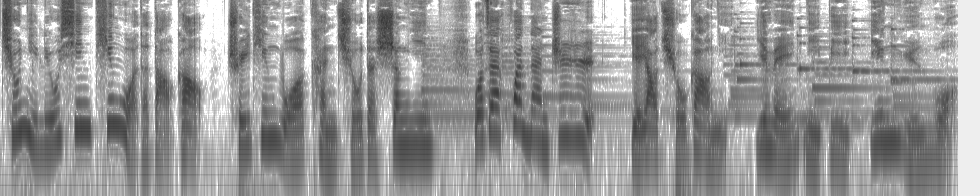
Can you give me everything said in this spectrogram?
求你留心听我的祷告，垂听我恳求的声音。我在患难之日也要求告你，因为你必应允我。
